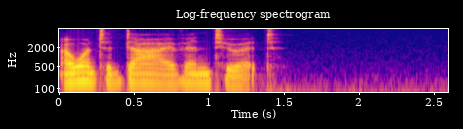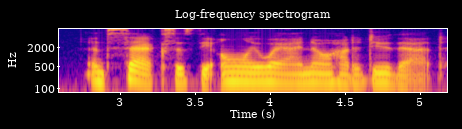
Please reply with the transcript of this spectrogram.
I want to dive into it. And sex is the only way I know how to do that.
